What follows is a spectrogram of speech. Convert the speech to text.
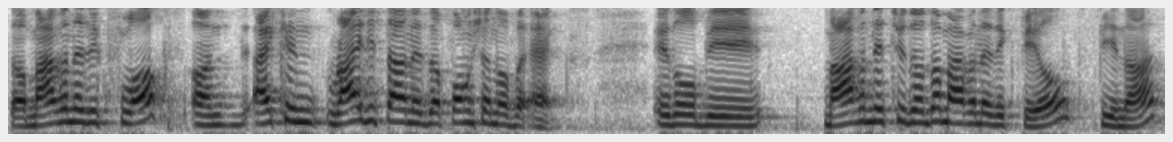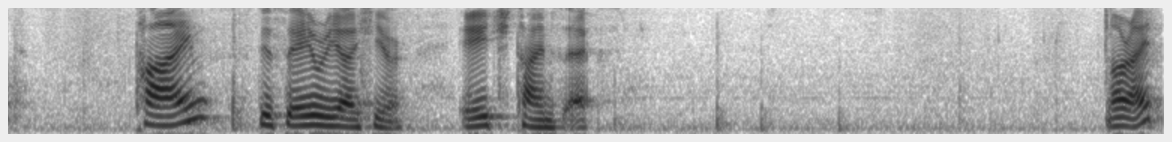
the magnetic flux, on, I can write it down as a function of x. It'll be magnitude of the magnetic field, B naught, times this area here, h times x. All right?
